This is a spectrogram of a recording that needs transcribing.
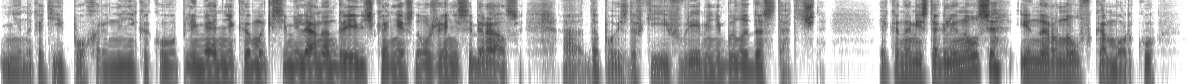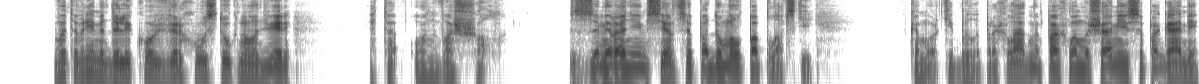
Ни на какие похороны никакого племянника Максимилиан Андреевич, конечно, уже не собирался, а до поезда в Киев времени было достаточно. Экономист оглянулся и нырнул в коморку. В это время далеко вверху стукнула дверь. Это он вошел. С замиранием сердца подумал Поплавский. В коморке было прохладно, пахло мышами и сапогами.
